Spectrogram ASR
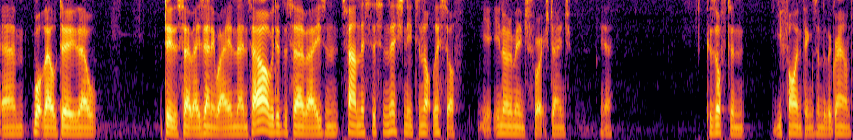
um, what they'll do, they'll do the surveys anyway, and then say, "Oh, we did the surveys and it's found this, this, and this. You need to knock this off." You, you know what I mean? Just for exchange, yeah. Because often you find things under the ground,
